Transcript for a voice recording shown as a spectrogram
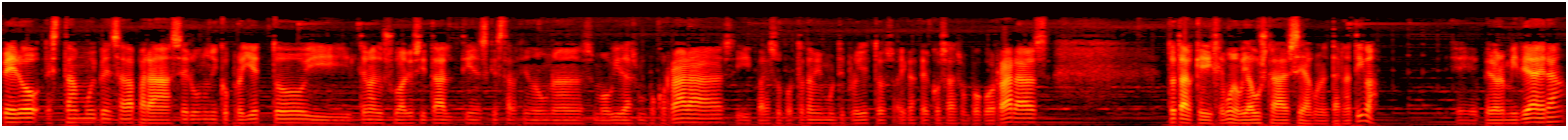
pero está muy pensada para ser un único proyecto y el tema de usuarios y tal tienes que estar haciendo unas movidas un poco raras y para soportar también multiproyectos hay que hacer cosas un poco raras. Total, que dije, bueno, voy a buscar si hay alguna alternativa. Eh, pero mi idea era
